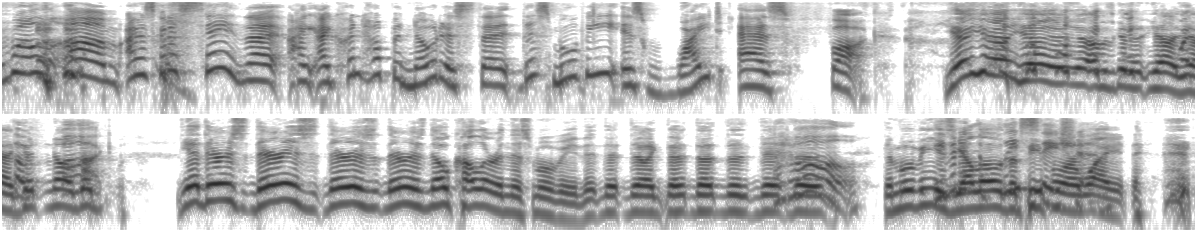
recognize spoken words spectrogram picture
Well, um, I was gonna say that I, I couldn't help but notice that this movie is white as fuck. Yeah, yeah, yeah, yeah, yeah. I was gonna, yeah, yeah. the Good. No, the, yeah. There is, there is, there is, there is no color in this movie. The, the, the like the the the the, the, the movie is Even at the yellow. The, police people are white.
